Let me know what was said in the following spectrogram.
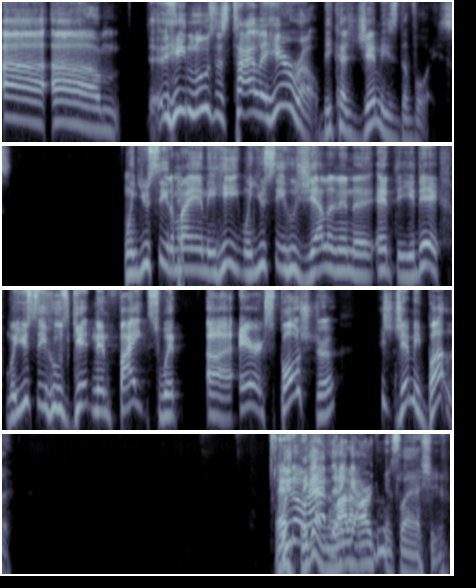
uh um he loses Tyler Herro because Jimmy's the voice. When you see the Miami Heat, when you see who's yelling in the empty, you dig. When you see who's getting in fights with uh Erik Spoelstra, it's Jimmy Butler. we don't have a lot guy. of arguments last year,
